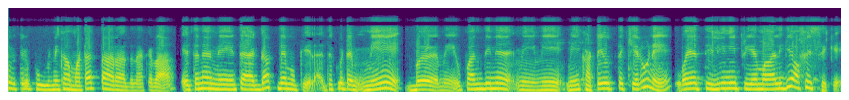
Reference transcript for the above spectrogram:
උතර පූර්ණිකා මටත් ආරාධනා කරා එතන මේ තෑග්ගක් දෙමු කියලා. එතකොට මේ මේ උපන්දින මේ මේ මේ කටයුත්ත කෙරුණේ ඔය තිලිනි ප්‍රියමාලිගේ ඔෆිස් එකේ.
